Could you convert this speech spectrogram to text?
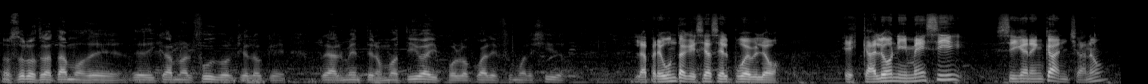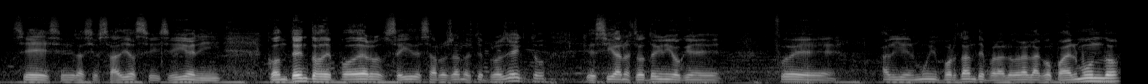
nosotros tratamos de, de dedicarnos al fútbol, que es lo que realmente nos motiva y por lo cual fuimos elegidos. La pregunta que se hace el pueblo, Escalón y Messi siguen en cancha, ¿no? Sí, sí, gracias a Dios, sí, siguen y contentos de poder seguir desarrollando este proyecto, que siga nuestro técnico que fue alguien muy importante para lograr la Copa del Mundo.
